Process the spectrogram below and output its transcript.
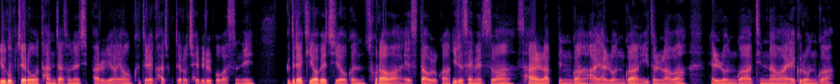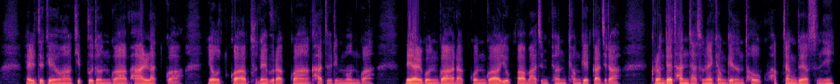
일곱째로 단 자손의 지파를 위하여 그들의 가족대로 제비를 뽑았으니 그들의 기업의 지역은 소라와 에스다올과 이르세메스와 사알라빈과 아얄론과 이들라와 엘론과 딥나와 에그론과 엘드게와 기쁘돈과 바알랏과 여웃과 부네브락과 가드림몬과 메알곤과 락곤과 요빠 맞은편 경계까지라. 그런데 단 자손의 경계는 더욱 확장되었으니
